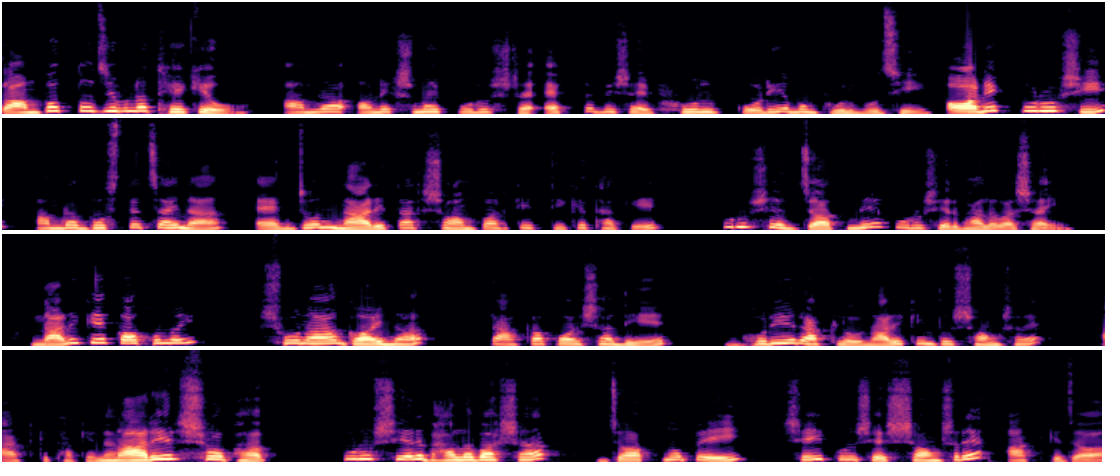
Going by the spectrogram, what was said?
দাম্পত্য জীবন থেকেও আমরা অনেক সময় পুরুষরা একটা বিষয় ভুল করি এবং ভুল বুঝি। অনেক পুরুষই আমরা বুঝতে চাই না, একজন নারী তার সম্পর্কে টিকে থাকে পুরুষের যত্নে, পুরুষের ভালোবাসায়। নারীকে কখনোই সোনা, গয়না টাকা পয়সা দিয়ে ভরিয়ে রাখলেও নারী কিন্তু সংসারে আটকে থাকে না। নারীর স্বভাব পুরুষের ভালোবাসা, যত্ন পেয়েই সেই পুরুষের সংসারে আটকে যাওয়া।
